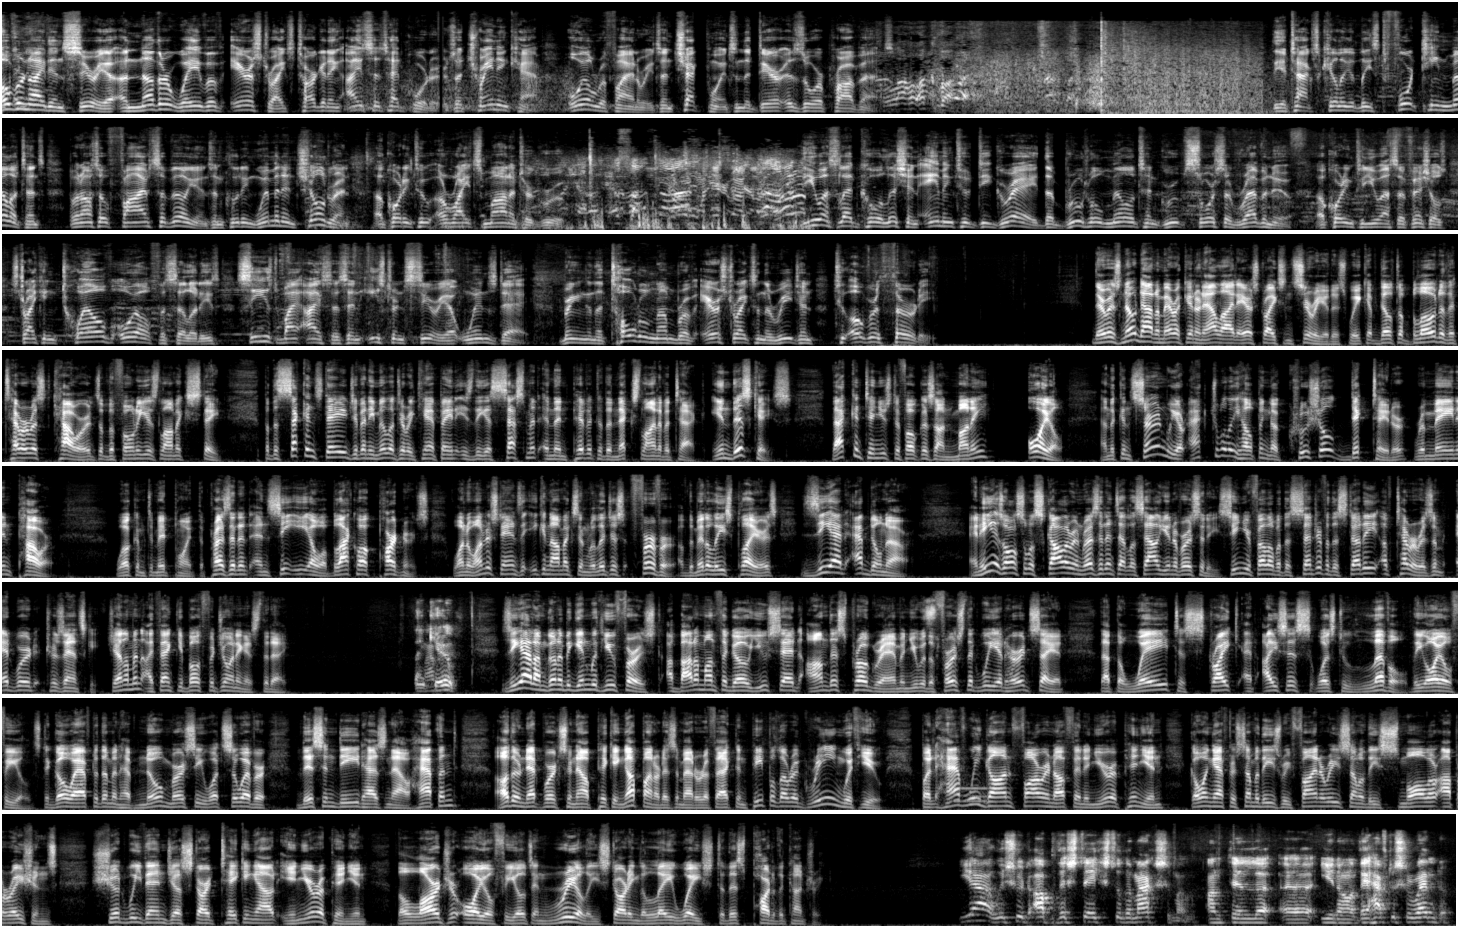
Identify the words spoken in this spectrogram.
Overnight in Syria, another wave of airstrikes targeting ISIS headquarters, a training camp, oil refineries, and checkpoints in the Deir ez-Zor province. The attacks killing at least 14 militants, but also five civilians, including women and children, according to a Rights Monitor group. The U.S. led coalition aiming to degrade the brutal militant group's source of revenue, according to U.S. officials, striking 12 oil facilities seized by ISIS in eastern Syria Wednesday, bringing the total number of airstrikes in the region to over 30. There is no doubt American and allied airstrikes in Syria this week have dealt a blow to the terrorist cowards of the phony Islamic State. But the second stage of any military campaign is the assessment and then pivot to the next line of attack. In this case, that continues to focus on money, oil, and the concern we are actually helping a crucial dictator remain in power. Welcome to Midpoint. The president and CEO of Blackhawk Partners, one who understands the economics and religious fervor of the Middle East players, Ziad Abdelnour. And he is also a scholar in residence at LaSalle University, senior fellow at the Center for the Study of Terrorism, Edward Turzanski. Gentlemen, I thank you both for joining us today. Thank you. Ziad, I'm going to begin with you first. About a month ago, you said on this program, and you were the first that we had heard say it, that the way to strike at ISIS was to level the oil fields, to go after them and have no mercy whatsoever. This indeed has now happened. Other networks are now picking up on it, as a matter of fact, and people are agreeing with you. But have we gone far enough, and in your opinion, going after some of these refineries, some of these smaller operations, should we then just start taking out, in your opinion, the larger oil fields and really starting to lay waste to this part of the country? Yeah, we should up the stakes to the maximum until uh, uh, you know they have to surrender.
